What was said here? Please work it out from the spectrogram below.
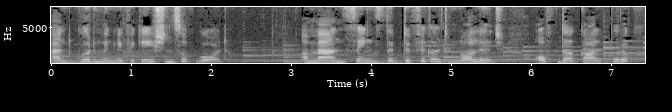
and good magnifications of God. A man sings the difficult knowledge of the Kalpurukh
